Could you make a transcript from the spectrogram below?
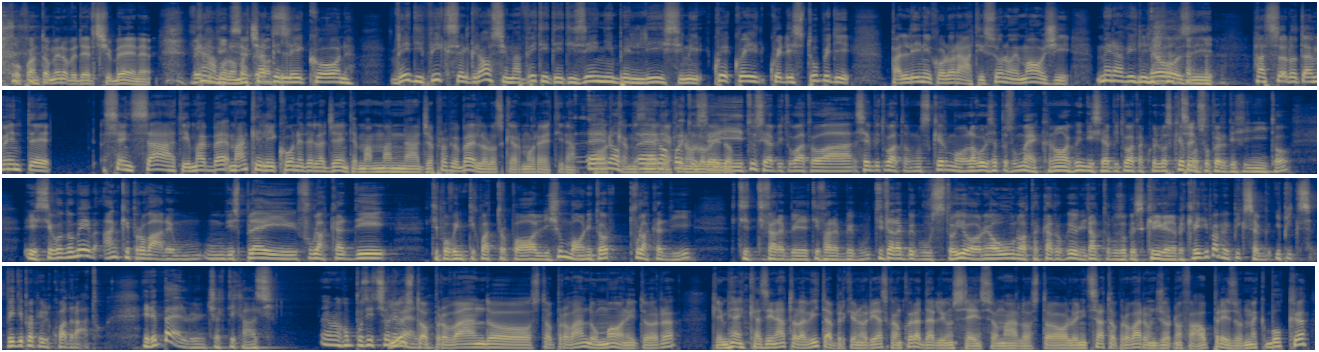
o quantomeno vederci bene. Cavolo, ma c'ha delle icone. Vedi pixel grossi, ma vedi dei disegni bellissimi. Que- que- quelli stupidi pallini colorati sono emoji meravigliosi, assolutamente sensati, ma, be- ma, anche le icone della gente, ma mannaggia, è proprio bello lo schermo retina. Eh, Porca no, miseria, eh, no, poi tu sei, tu sei, abituato a, sei abituato a uno schermo, lavori sempre su Mac, no? Quindi sei abituato a quello schermo sì. super definito. E secondo me anche provare un, un display Full HD tipo 24 pollici, un monitor Full HD ti, ti, farebbe, ti, farebbe, ti, darebbe gusto. Io ne ho uno attaccato qui, ogni tanto lo uso per scrivere perché vedi proprio i pixel, i pixel, vedi proprio il quadrato ed è bello in certi casi. È una composizione Io bella. Sto provando, sto provando un monitor che mi ha incasinato la vita perché non riesco ancora a dargli un senso, ma lo sto, l'ho iniziato a provare un giorno fa. Ho preso il MacBook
